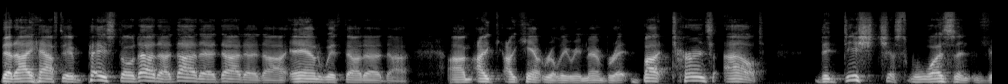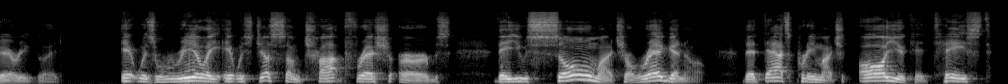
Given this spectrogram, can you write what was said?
that I have to pesto da da da da da da da and with da da da. Um, I I can't really remember it, but turns out the dish just wasn't very good. It was really, it was just some chopped fresh herbs. They used so much oregano that that's pretty much all you could taste.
